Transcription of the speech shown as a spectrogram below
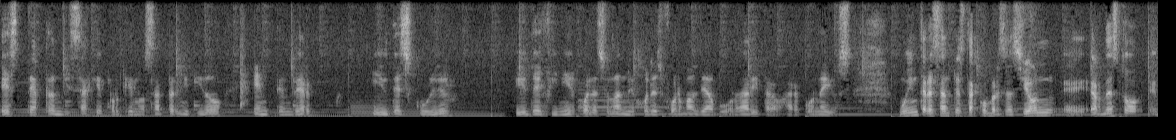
este aprendizaje porque nos ha permitido entender y descubrir y definir cuáles son las mejores formas de abordar y trabajar con ellos. Muy interesante esta conversación, eh, Ernesto, eh,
